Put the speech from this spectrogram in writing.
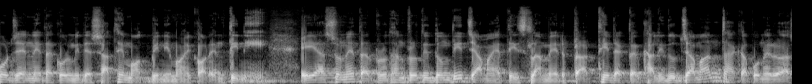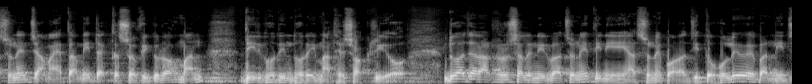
পর্যায়ের নেতাকর্মীদের সাথে মত বিনিময় করেন তিনি। এই আসনে তার প্রধান প্রতিদ্বন্দ্বী জামায়াতে ইসলামের প্রার্থী ডাক্তার খালিদুজ্জামান, ঢাকা পনেরো আসনে জামায়াত আমির ডাক্তার শফিকুর রহমান দীর্ঘদিন ধরেই মাঠে সক্রিয়। দু সালের নির্বাচনে তিনি এই আসনে পরাজিত হলেও এবার নিজ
